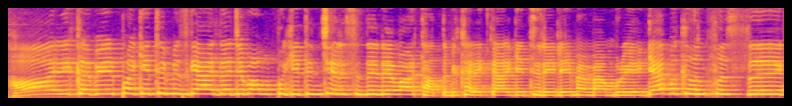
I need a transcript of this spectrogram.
Harika bir paketimiz geldi. Acaba bu paketin içerisinde ne var? Tatlı bir karakter getirelim hemen buraya. Gel bakalım fıstık.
